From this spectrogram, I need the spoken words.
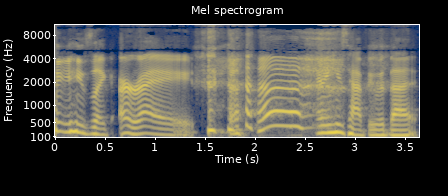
he's like, all right. I mean, he's happy with that.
